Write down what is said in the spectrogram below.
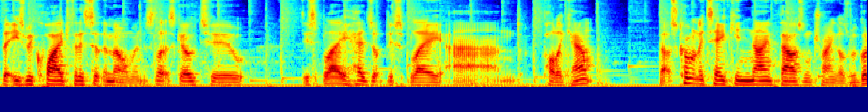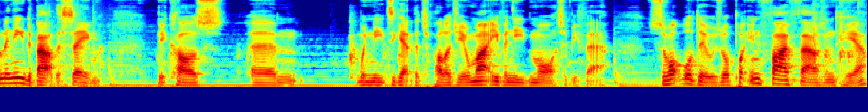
that is required for this at the moment. So let's go to Display, Heads Up Display, and Poly Count. That's currently taking 9,000 triangles. We're going to need about the same because um, we need to get the topology. We might even need more to be fair. So what we'll do is we'll put in 5,000 here.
